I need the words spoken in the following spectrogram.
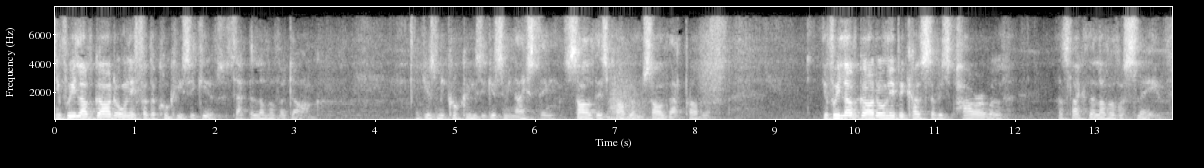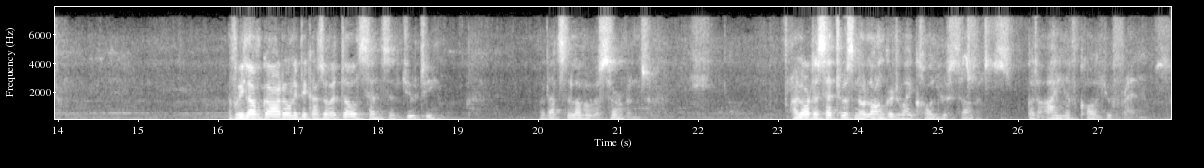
If we love God only for the cookies He gives, it's like the love of a dog. He gives me cookies, He gives me nice things, solve this problem, solve that problem. If we love God only because of His power, well, that's like the love of a slave. If we love God only because of a dull sense of duty, well, that's the love of a servant. Our Lord has said to us, No longer do I call you servants, but I have called you friends.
